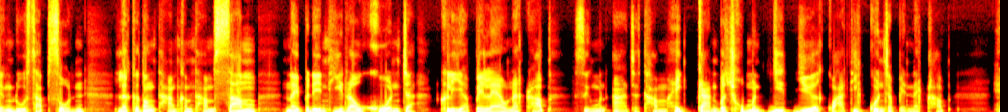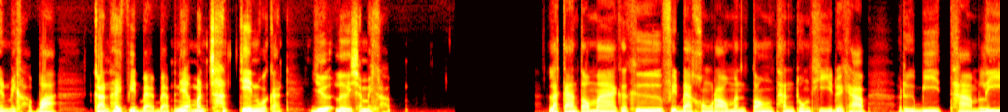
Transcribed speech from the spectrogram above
ยังดูสับสน แล้วก็ต้องถามคำถามซ้ำในประเด็นที่เราควรจะเคลียร์ไปแล้วนะครับ ซึ่งมันอาจจะทำให้การประชุมมันยืดเยื้อกว่าที่ควรจะเป็นนะครับ เห็นไหมครับว่าการให้ฟีดแบ็แบบนี้มันชัดเจนกว่ากัน เยอะเลยใช่ไหมครับ หลักการต่อมาก็คือฟีดแบ็กของเรามันต้องทันท่วงทีด้วยครับ หรือ be timely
